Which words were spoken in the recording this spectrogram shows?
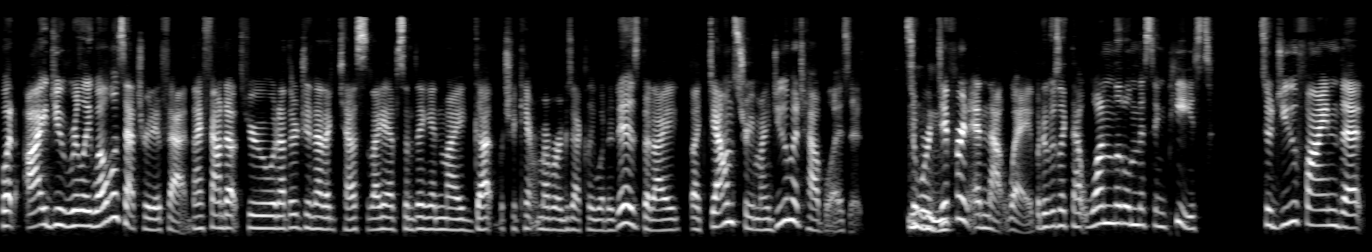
but I do really well with saturated fat. And I found out through another genetic test that I have something in my gut, which I can't remember exactly what it is, but I like downstream, I do metabolize it. So mm-hmm. we're different in that way, but it was like that one little missing piece. So do you find that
